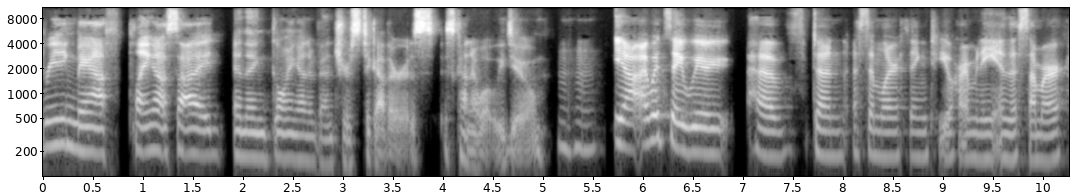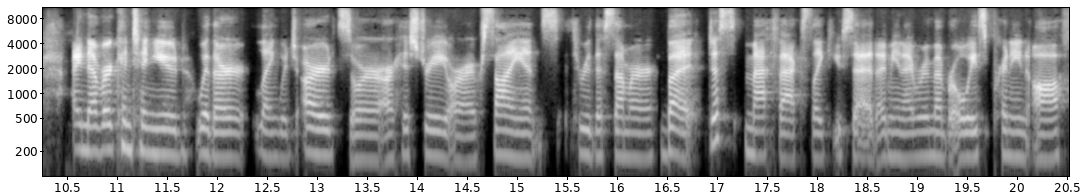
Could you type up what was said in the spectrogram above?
reading math, playing outside, and then going on adventures together is is kind of what we do. Mm-hmm. Yeah, I would say we have done a similar thing to you, Harmony, in the summer. I never continued with our language arts or our history or our science through the summer, but just math facts, like you said. I mean, I remember always printing off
